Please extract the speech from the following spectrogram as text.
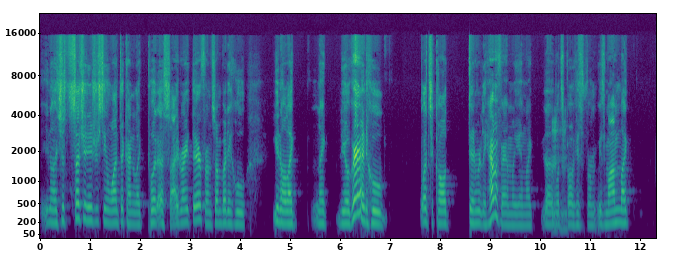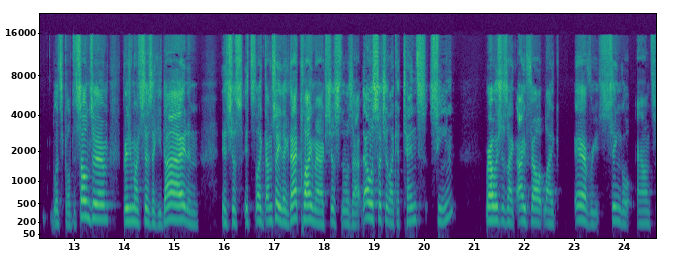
you know, it's just such an interesting one to kind of like put aside right there from somebody who, you know, like, like Leo Grande, who, what's it called, didn't really have a family, and like, uh, what's it Mhm. called, his from his mom, like, what's called, disowns him, pretty much says that he died, and it's just, it's like I'm saying, like that climax just was that that was such a like a tense scene, where I was just like, I felt like every single ounce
